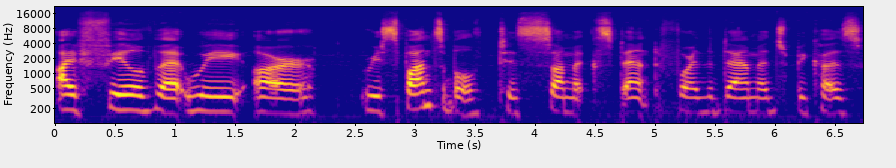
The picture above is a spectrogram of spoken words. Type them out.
I feel that we are responsible to some extent for the damage because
